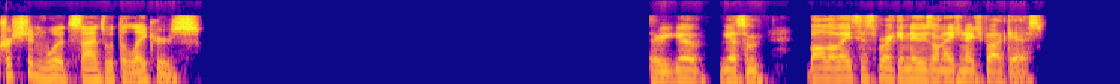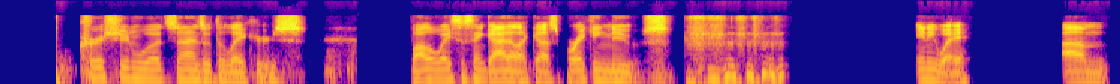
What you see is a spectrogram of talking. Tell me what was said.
Christian Wood signs with the Lakers. There you go. We got some Ball Oasis breaking news on H and H podcast. Christian Wood signs with the Lakers. Ball Oasis ain't got it like us. Breaking news. anyway, um,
